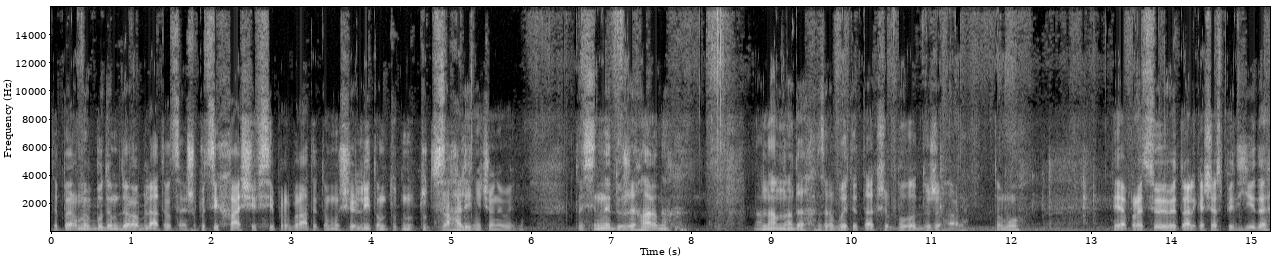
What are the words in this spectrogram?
тепер ми будемо доробляти оце, щоб оці хащі всі прибрати, тому що літом тут, ну, тут взагалі нічого не видно. Тобто не дуже гарно. А нам треба зробити так, щоб було дуже гарно. Тому я працюю, Віталька зараз під'їде,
